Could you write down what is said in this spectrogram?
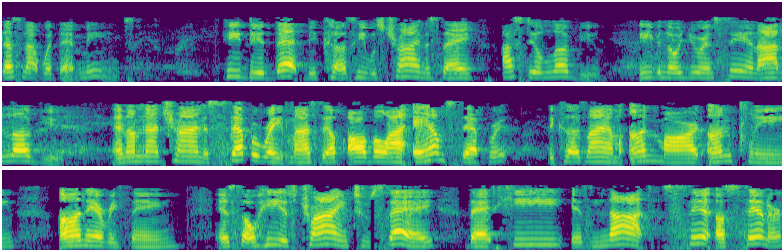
That's not what that means. He did that because he was trying to say, I still love you. Even though you're in sin, I love you. And I'm not trying to separate myself, although I am separate because I am unmarred, unclean, un everything. And so he is trying to say that he is not sin- a sinner,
